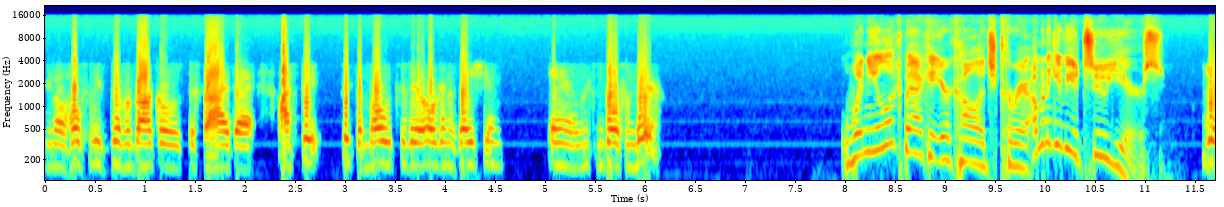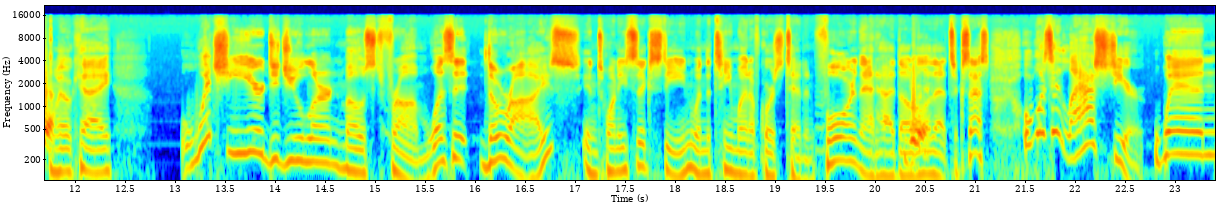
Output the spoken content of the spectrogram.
You know, hopefully Denver Broncos decide that I fit fit the mold to their organization, and we can go from there. When you look back at your college career, I'm going to give you two years. Yeah. Oh, okay. Which year did you learn most from? Was it the rise in 2016 when the team went, of course, 10 and 4 and that had all of that success? Or was it last year when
